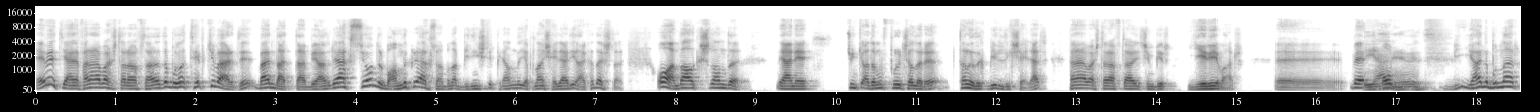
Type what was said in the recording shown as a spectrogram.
Evet yani Fenerbahçe taraftarı da buna tepki verdi. Ben de hatta bir an reaksiyondur bu anlık reaksiyon. Buna bilinçli planlı yapılan şeyler değil arkadaşlar. O anda alkışlandı. Yani çünkü adamın fırçaları tanıdık bildik şeyler. Fenerbahçe taraftarı için bir yeri var. Ee, ve yani o, evet. Yani bunlar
